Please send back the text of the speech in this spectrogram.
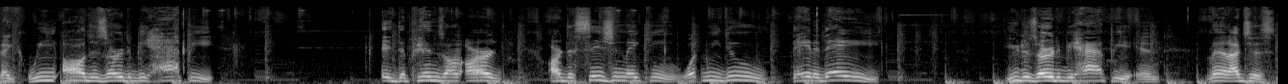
Like we all deserve to be happy. It depends on our our decision making, what we do day to day. You deserve to be happy and man, I just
